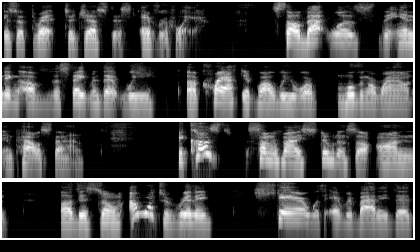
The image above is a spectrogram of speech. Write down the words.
is a threat to justice everywhere. So that was the ending of the statement that we uh, crafted while we were moving around in Palestine. Because some of my students are on uh, this Zoom, I want to really share with everybody that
